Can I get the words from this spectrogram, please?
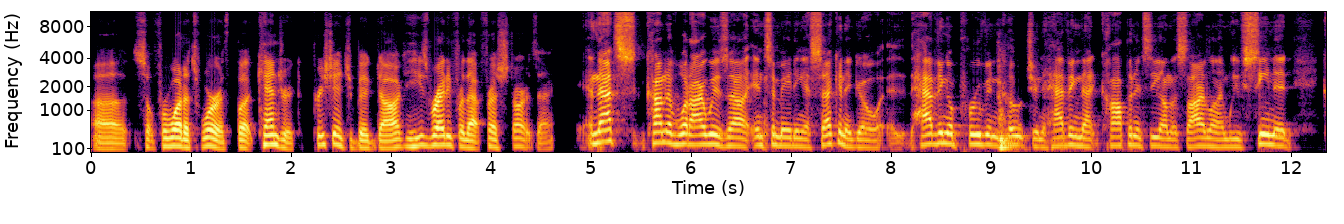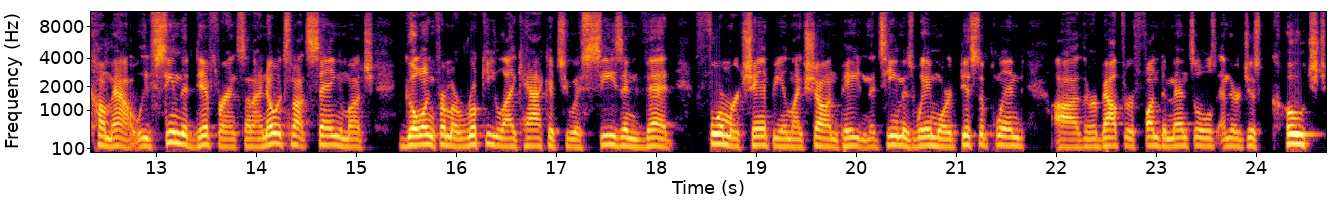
Uh, so for what it's worth, but Kendrick, appreciate you, big dog. He's ready for that fresh start, Zach. And that's kind of what I was uh, intimating a second ago. Having a proven coach and having that competency on the sideline, we've seen it come out. We've seen the difference. And I know it's not saying much going from a rookie like Hackett to a seasoned vet, former champion like Sean Payton. The team is way more disciplined. Uh, they're about their fundamentals and they're just coached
